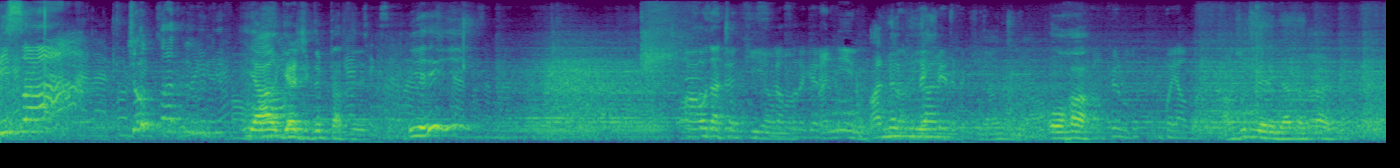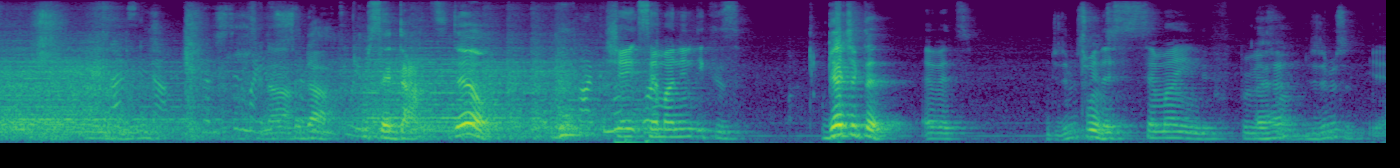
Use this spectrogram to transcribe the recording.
Lisa. Ortaya Çok tatlı bir göre Ya gerçekten tatlı. Survivor Aa, o da çok iyi ama. Annem. Anne ya. Oha. Özür dilerim ya kanka. Seda. Seda. Sedat. Damn. Şey. Sema'nın ikiz. Gerçekten. Evet. Ciddi misin? The Twins. Sema in the previous Ehe, one. ciddi misin? Yeah.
